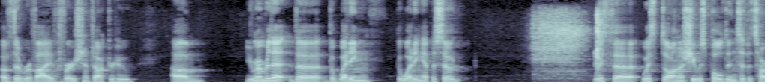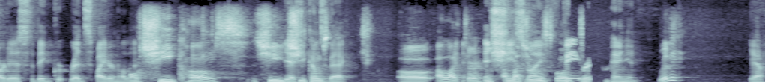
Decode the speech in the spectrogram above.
of the revived version of Doctor Who. Um, you remember that the the wedding the wedding episode with uh with Donna, she was pulled into the TARDIS, the big gr- red spider and all that. oh she comes she yeah, she, comes, back, oh i liked her and she's she my favorite companion. really Yeah.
